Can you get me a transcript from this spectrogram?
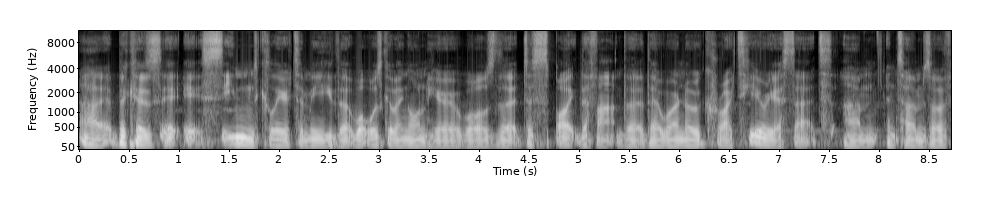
uh, because it, it, seemed clear to me that what was going on here was that despite the fact that there were no criteria set um, in terms of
